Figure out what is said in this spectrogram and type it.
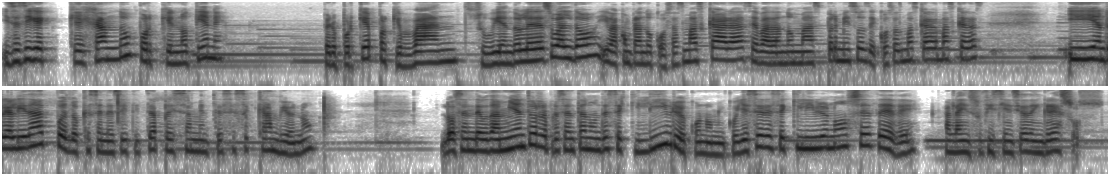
y se sigue quejando porque no tiene. ¿Pero por qué? Porque van subiéndole de sueldo y va comprando cosas más caras, se va dando más permisos de cosas más caras, más caras. Y en realidad, pues lo que se necesita precisamente es ese cambio, ¿no? Los endeudamientos representan un desequilibrio económico y ese desequilibrio no se debe a la insuficiencia de ingresos,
